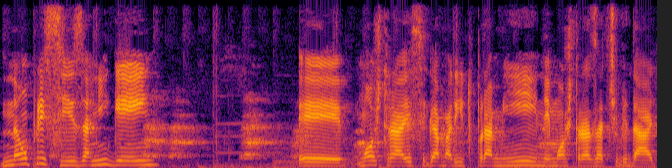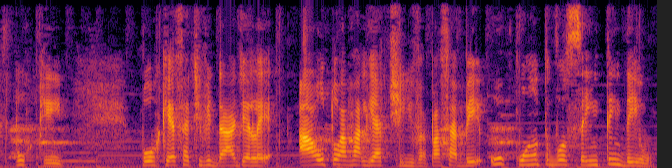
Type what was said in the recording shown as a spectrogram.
Não precisa ninguém é, mostrar esse gabarito para mim, nem mostrar as atividades. Por quê? Porque essa atividade ela é autoavaliativa para saber o quanto você entendeu.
